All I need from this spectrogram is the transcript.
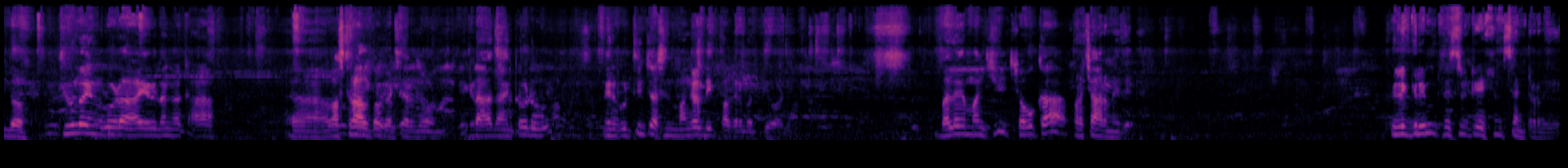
ఇదో క్యూ లైన్ కూడా ఏ విధంగా వస్త్రాలతో కట్టారు చూడండి. ఇక్కడ దానితోడు మీరు గుర్తించాల్సింది మంగళదీప్ అగరబత్తి వాడు. భలే మంచి చౌక ప్రచారం ఇది. పిలిగ్రిమ్ ఫెసిలిటేషన్ సెంటర్ ఇది.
